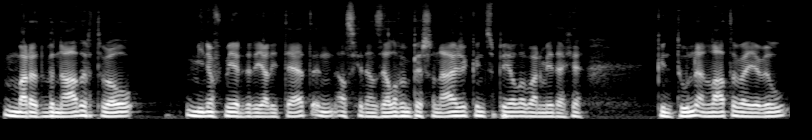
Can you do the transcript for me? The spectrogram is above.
Maar het benadert wel min of meer de realiteit. En als je dan zelf een personage kunt spelen waarmee dat je kunt doen en laten wat je wil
